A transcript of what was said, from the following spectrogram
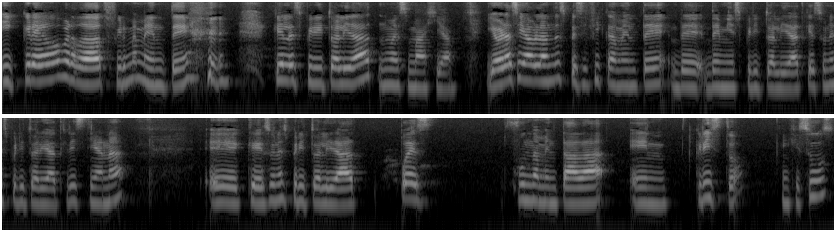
Y creo, verdad, firmemente que la espiritualidad no es magia. Y ahora sí, hablando específicamente de, de mi espiritualidad, que es una espiritualidad cristiana, eh, que es una espiritualidad, pues, fundamentada en Cristo, en Jesús,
